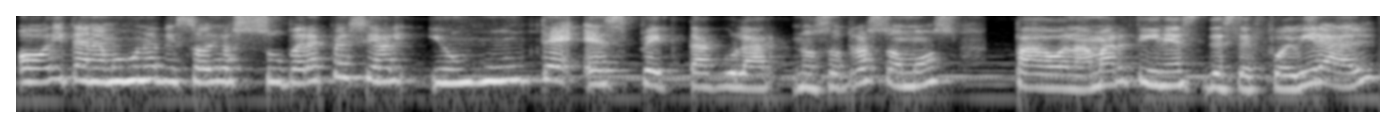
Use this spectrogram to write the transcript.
Hoy tenemos un episodio súper especial y un junte espectacular. Nosotros somos Paola Martínez de Se Fue Viral.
